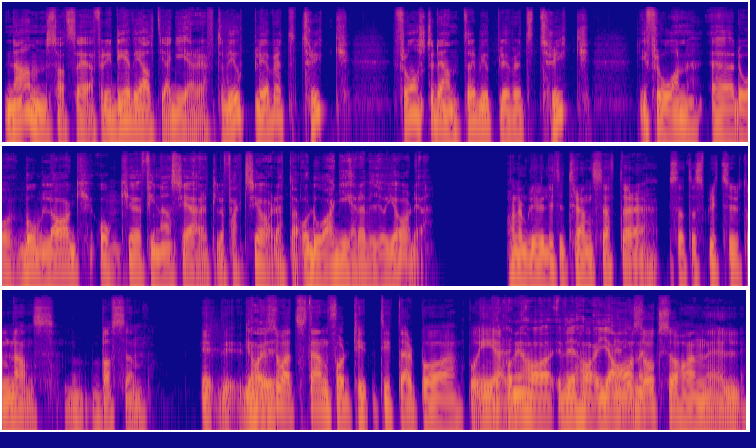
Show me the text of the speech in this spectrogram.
namn, så att säga, för det är det vi alltid agerar efter. Vi upplever ett tryck från studenter, vi upplever ett tryck ifrån eh, då, bolag och mm. finansiärer till att faktiskt göra detta och då agerar vi och gör det har den blivit lite trendsättare så att det har spritts utomlands? Bussen. Det, det är ju... så att Stanford tittar på, på er. Vi, kommer ha, vi, har, ja, vi måste men... också ha en eh,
